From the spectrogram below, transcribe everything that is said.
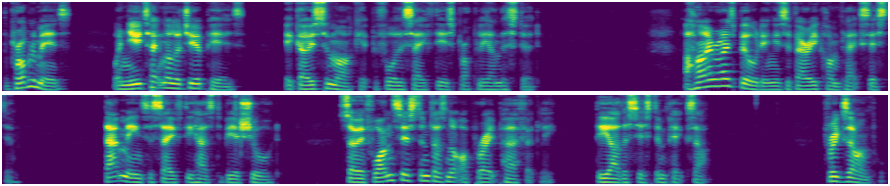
The problem is, when new technology appears, it goes to market before the safety is properly understood. A high rise building is a very complex system. That means the safety has to be assured. So if one system does not operate perfectly, the other system picks up. For example,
